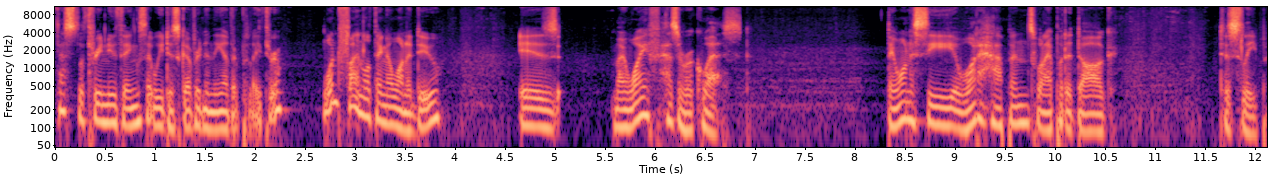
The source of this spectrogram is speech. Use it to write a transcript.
That's the three new things that we discovered in the other playthrough. One final thing I want to do is my wife has a request. They want to see what happens when I put a dog to sleep.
